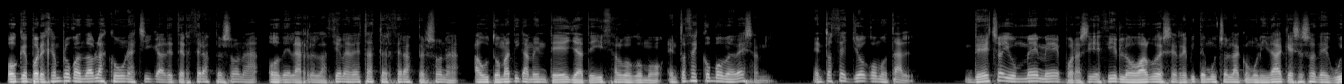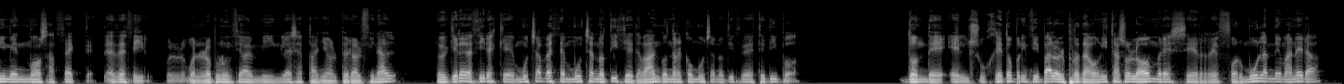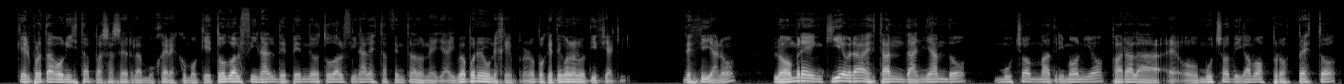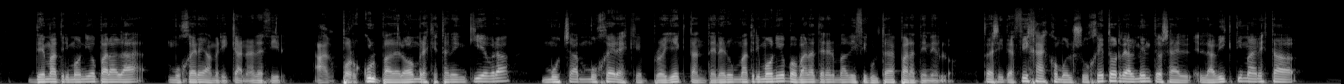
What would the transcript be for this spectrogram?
O que, por ejemplo, cuando hablas con una chica de terceras personas o de las relaciones de estas terceras personas, automáticamente ella te dice algo como, entonces, ¿cómo me ves a mí? Entonces yo como tal. De hecho, hay un meme, por así decirlo, o algo que se repite mucho en la comunidad, que es eso de women most affected. Es decir, bueno, lo he pronunciado en mi inglés español, pero al final lo que quiere decir es que muchas veces muchas noticias, te vas a encontrar con muchas noticias de este tipo, donde el sujeto principal o el protagonista son los hombres, se reformulan de manera que el protagonista pasa a ser las mujeres, como que todo al final depende o todo al final está centrado en ella. Y voy a poner un ejemplo, ¿no? Porque tengo la noticia aquí. Decía, ¿no? Los hombres en quiebra están dañando muchos matrimonios para la, eh, o muchos, digamos, prospectos de matrimonio para las mujeres americanas. Es decir, por culpa de los hombres que están en quiebra, muchas mujeres que proyectan tener un matrimonio, pues van a tener más dificultades para tenerlo. Entonces, si te fijas, es como el sujeto realmente, o sea, la víctima en esta,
